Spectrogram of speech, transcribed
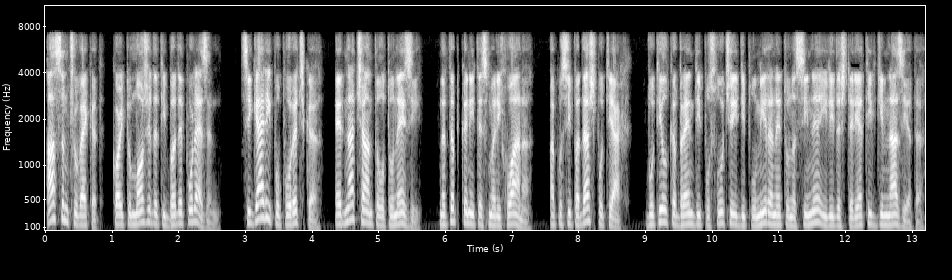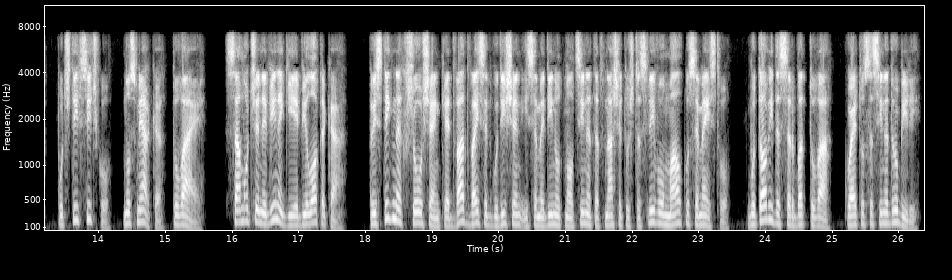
Аз съм човекът, който може да ти бъде полезен. Цигари по поръчка, една чанта от онези, натъпканите с марихуана, ако си падаш по тях, бутилка бренди по случай дипломирането на сина или дъщеря ти в гимназията, почти всичко, но смярка, това е. Само че не винаги е било така. Пристигнах в Шоушенк едва 20 годишен и съм един от малцината в нашето щастливо малко семейство, готови да сърбат това, което са си надрубили.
